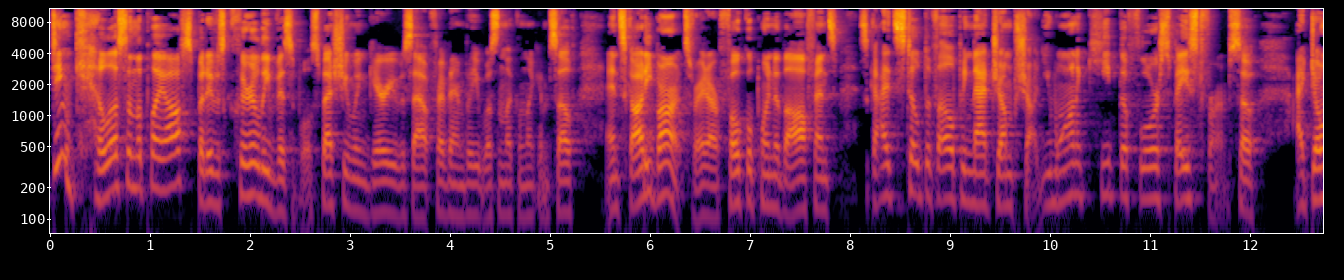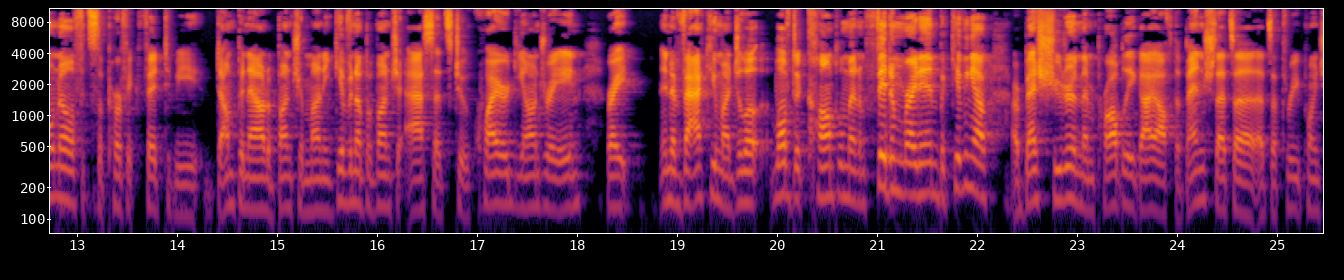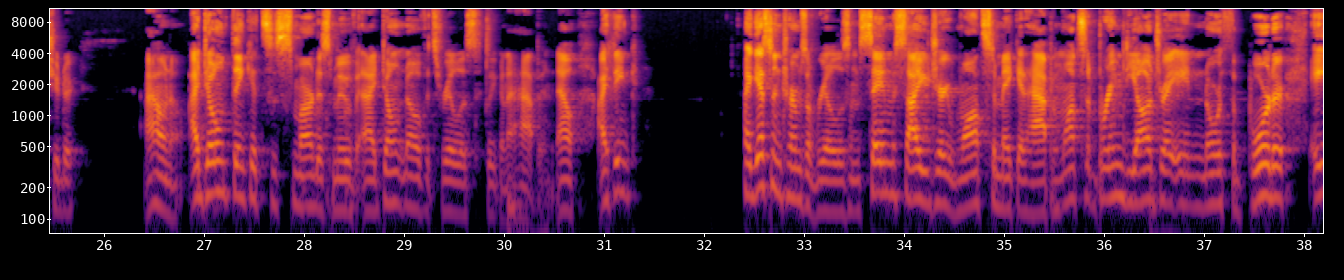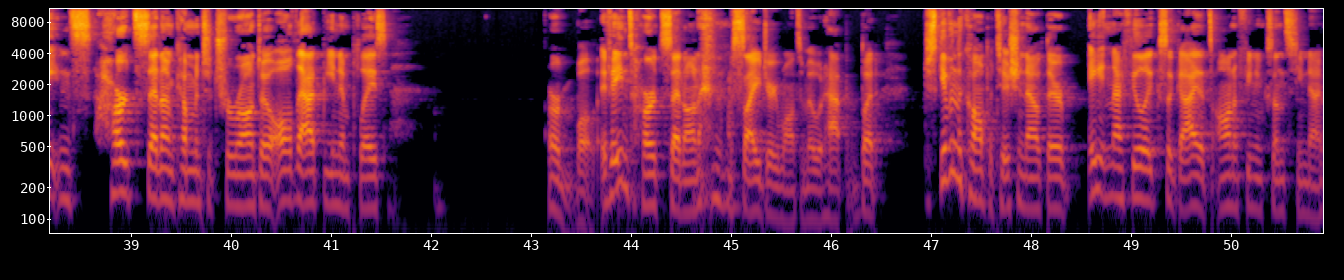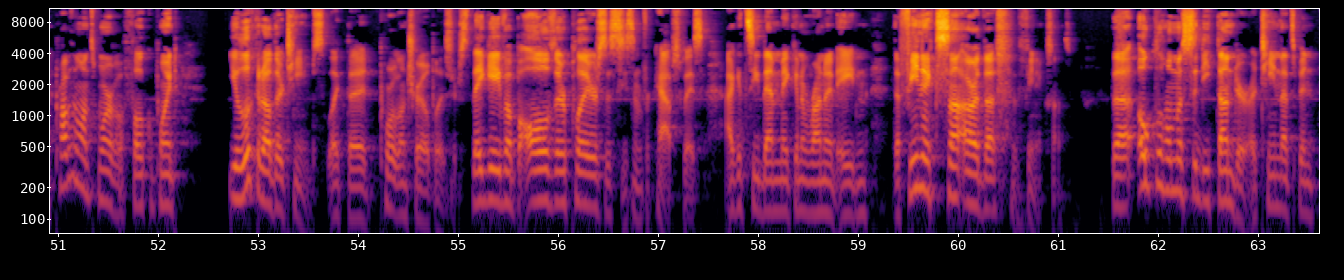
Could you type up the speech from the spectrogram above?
didn't kill us in the playoffs, but it was clearly visible, especially when Gary was out. Fred VanVleet wasn't looking like himself. And Scottie Barnes, right, our focal point of the offense, this guy's still developing that jump shot. You want to keep the floor spaced for him. So I don't know if it's the perfect fit to be dumping out a bunch of money, giving up a bunch of assets to acquire DeAndre Ayton, right? In a vacuum, I'd love to compliment him, fit him right in, but giving out our best shooter and then probably a guy off the bench that's a that's a three point shooter I don't know. I don't think it's the smartest move, and I don't know if it's realistically going to happen. Now, I think, I guess in terms of realism, say Masai Ujiri wants to make it happen, wants to bring DeAndre Ayton north the border, Ayton's heart set on coming to Toronto, all that being in place. Or, well, if Ayton's heart set on it, Masai Ujiri wants him, it would happen. But just given the competition out there, Ayton, I feel like, is a guy that's on a Phoenix Suns team now. He probably wants more of a focal point you look at other teams like the Portland Trailblazers. They gave up all of their players this season for cap space. I could see them making a run at Ayton. The Phoenix Sun, or the, the Phoenix Suns, the Oklahoma City Thunder, a team that's been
